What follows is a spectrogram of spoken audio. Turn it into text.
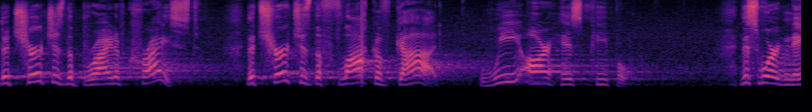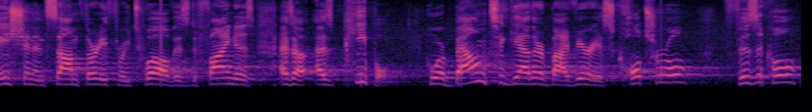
The church is the bride of Christ. The church is the flock of God. We are his people. This word nation in Psalm 33:12 is defined as, as, a, as people who are bound together by various cultural, physical,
